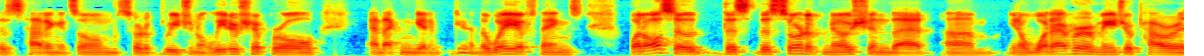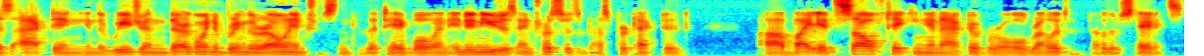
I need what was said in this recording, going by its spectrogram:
as having its own sort of regional leadership role, and that can get, get in the way of things. But also this this sort of notion that, um, you know, whatever major power is acting in the region, they're going to bring their own interests into the table, and Indonesia's interest is best protected uh, by itself taking an active role relative to other states.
